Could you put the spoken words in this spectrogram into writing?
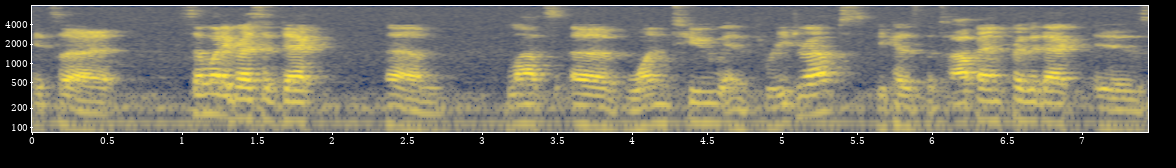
It's a somewhat aggressive deck. Um, lots of one, two, and three drops because the top end for the deck is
